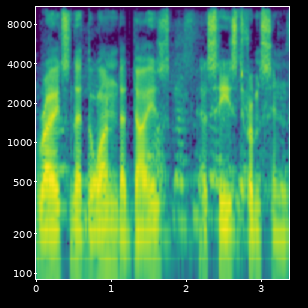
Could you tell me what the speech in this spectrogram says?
writes that the one that dies has ceased from sin.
